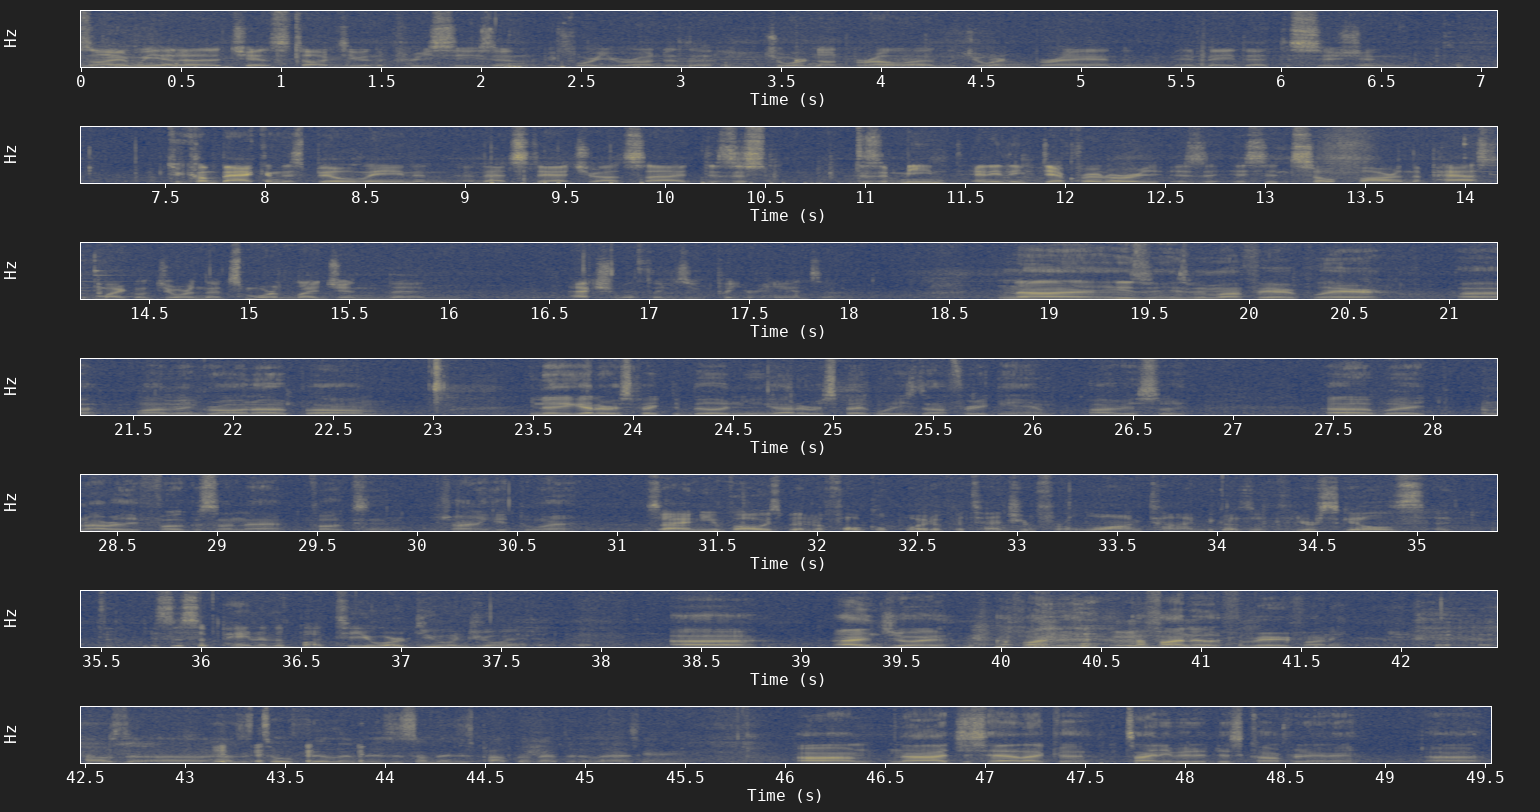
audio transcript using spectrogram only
Zion, we had a chance to talk to you in the preseason before you were under the Jordan umbrella and the Jordan brand and, and made that decision to come back in this building and, and, that statue outside. Does this does it mean anything different, or is it, is it so far in the past of Michael Jordan that's more legend than actual things you put your hands on? Nah, he's he's been my favorite player uh, I've been growing up. Um, you know, you got to respect the building. You got to respect what he's done for the game, obviously. Uh, but I'm not really focused on that. Focusing trying to get the win. Zion, you've always been a focal point of attention for a long time because of your skills. Is this a pain in the butt to you, or do you enjoy it? Uh, I enjoy it. I find it. I find it very funny. How's the uh, How's the toe feeling? Is it something that just popped up after the last game? Um, no, nah, I just had like a tiny bit of discomfort in it. Uh,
